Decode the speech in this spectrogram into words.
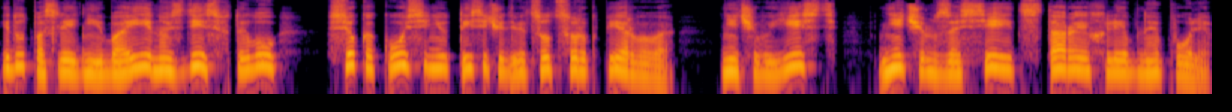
идут последние бои, но здесь, в тылу, все как осенью 1941-го. Нечего есть, нечем засеять старое хлебное поле.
